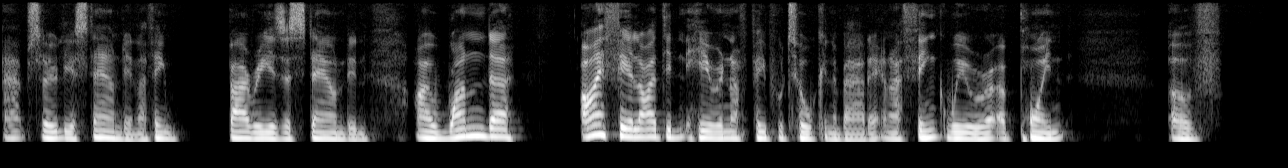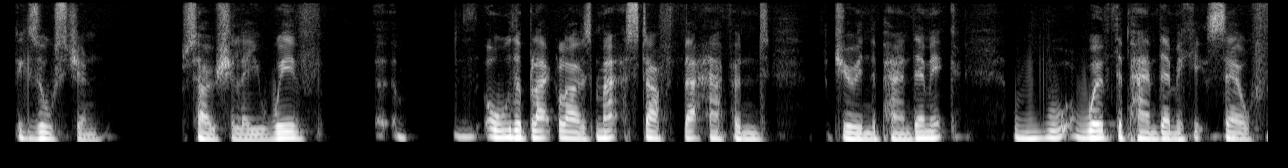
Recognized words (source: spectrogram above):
absolutely astounding. I think Barry is astounding. I wonder. I feel I didn't hear enough people talking about it, and I think we were at a point of exhaustion socially with uh, all the Black Lives Matter stuff that happened during the pandemic, w- with the pandemic itself.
